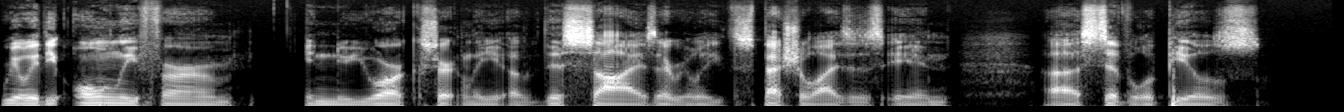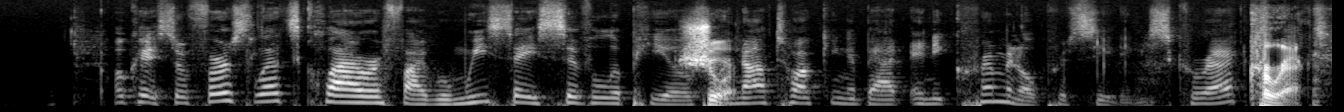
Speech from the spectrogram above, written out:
really the only firm in New York, certainly of this size, that really specializes in uh, civil appeals. Okay, so first let's clarify when we say civil appeals, Sure. we're not talking about any criminal proceedings, correct? Correct.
